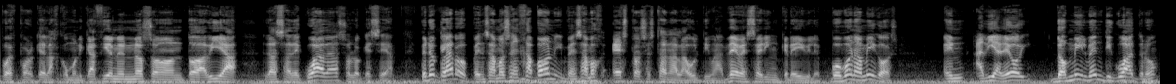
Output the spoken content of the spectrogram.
pues porque las comunicaciones no son todavía las adecuadas o lo que sea. Pero claro, pensamos en Japón y pensamos, estos están a la última, debe ser increíble. Pues bueno amigos, en, a día de hoy, 2024,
